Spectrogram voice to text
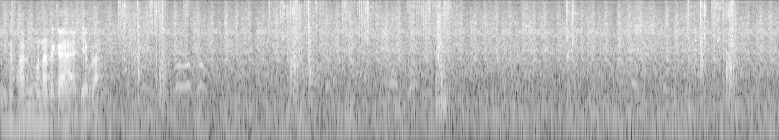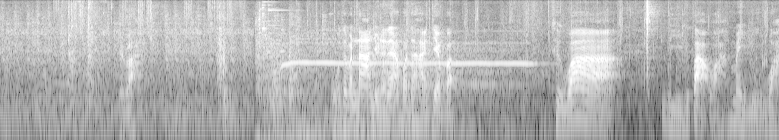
อีกสักพักนึงมันน่าจะใกล้หายเจ็บละเห็นปะโอ้แต่มันนานอยู่นะเนี่ยกว่าจะหายเจ็บอะถือว่า ดีหรือเปล่าวะ ไม่รู้ว่ะ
